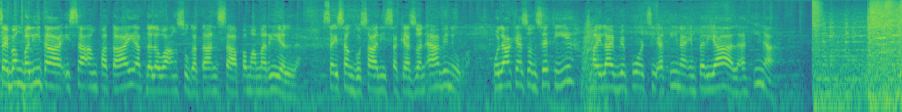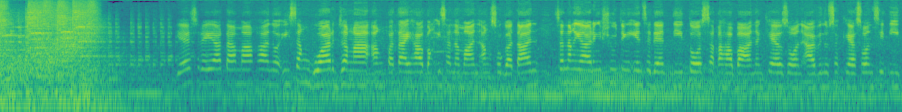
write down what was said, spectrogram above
Sa ibang balita, isa ang patay at dalawa ang sugatan sa pamamaril sa isang gusali sa Quezon Avenue. Mula Quezon City, may live report si Athena Imperial. Athena. Yes, Rhea, tama ka. No? Isang gwardya nga ang patay habang isa naman ang sugatan sa nangyaring shooting incident dito sa kahabaan ng Quezon Avenue sa Quezon City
